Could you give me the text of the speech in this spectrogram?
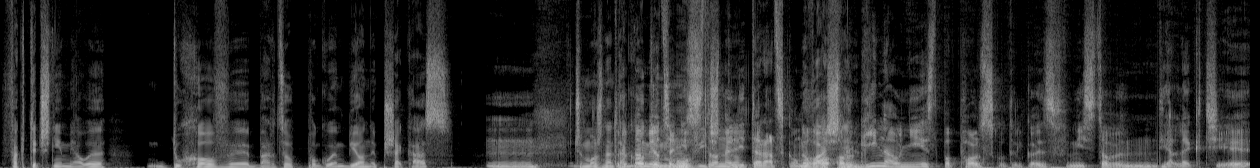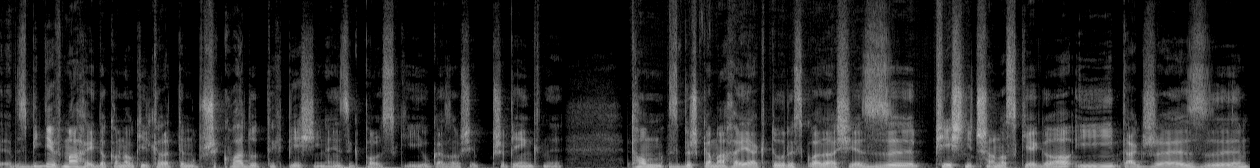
faktycznie miały duchowy, bardzo pogłębiony przekaz. Mm, Czy można tak o tym mówić? stronę to? literacką, no bo właśnie. oryginał nie jest po polsku, tylko jest w miejscowym dialekcie. Zbigniew Machej dokonał kilka lat temu przekładu tych pieśni na język polski i ukazał się przepiękny tom Zbyszka Macheja, który składa się z pieśni Trzanowskiego i także z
